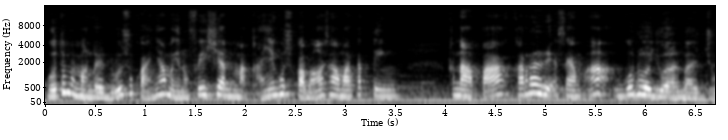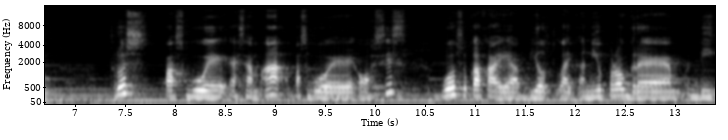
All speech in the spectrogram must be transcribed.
gue tuh memang dari dulu sukanya sama innovation, makanya gue suka banget sama marketing. Kenapa? Karena dari SMA gue dua jualan baju terus pas gue SMA pas gue osis gue suka kayak build like a new program di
